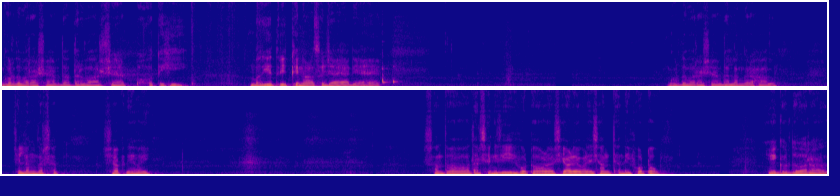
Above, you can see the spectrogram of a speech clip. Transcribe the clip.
ਗੁਰਦੁਆਰਾ ਸਾਹਿਬ ਦਾ ਦਰਬਾਰ ਸਾਹਿਬ ਬਹੁਤ ਹੀ ਵਧੀਆ ਤਰੀਕੇ ਨਾਲ ਸਜਾਇਆ ਗਿਆ ਹੈ। ਗੁਰਦੁਆਰਾ ਸਾਹਿਬ ਦਾ ਲੰਗਰ ਹਾਲ ਚ ਲੰਗਰ ਛਕ, ਛਕਦੇ ਹੋਏ ਸੰਤ ਬਾਬਾ ਬਹਾਦਰ ਸਿੰਘ ਜੀ ਦੀ ਫੋਟੋ, ਸਿਆਲੇ ਵਾਲੇ ਸੰਤਾਂ ਦੀ ਫੋਟੋ। ਇਹ ਗੁਰਦੁਆਰਾ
